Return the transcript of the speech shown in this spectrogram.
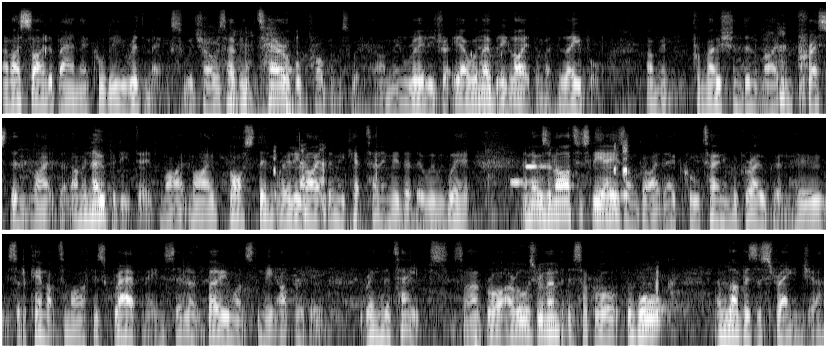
And I signed a band there called the Eurythmics, which I was having terrible problems with. I mean, really, yeah, well, nobody liked them at the label. I mean, promotion didn't like them, press didn't like them. I mean, nobody did. My, my boss didn't really like them. He kept telling me that they were weird. And there was an artist liaison guy there called Tony McGrogan who sort of came up to my office, grabbed me, and said, Look, Bowie wants to meet up with you. Bring the tapes. So I brought, I always remember this, I brought The Walk and Love is a Stranger.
